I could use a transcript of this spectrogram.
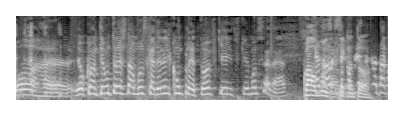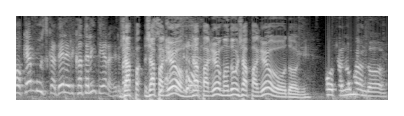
Porra, eu cantei um trecho da música dele, ele completou fiquei, fiquei emocionado. Qual É música que você cantou? cantar qualquer música dele, ele canta ela inteira. Ele vai- Japa, Japa Girl? Japa Girl? Mandou um Japa Girl, Doug? Puta, não mandou.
